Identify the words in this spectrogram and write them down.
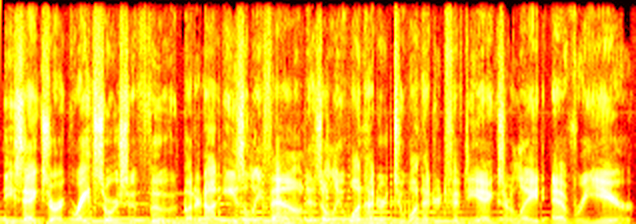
These eggs are a great source of food but are not easily found as only 100 to 150 eggs are laid every year.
